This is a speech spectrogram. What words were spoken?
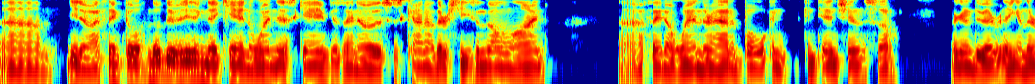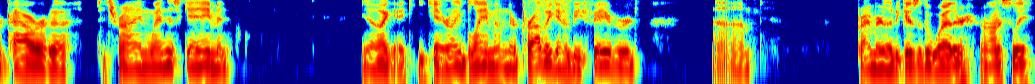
um, you know, I think they'll they'll do anything they can to win this game because I know this is kind of their season's on the line. Uh, if they don't win, they're out of bowl con- contention, so they're going to do everything in their power to to try and win this game. And you know, I, I, you can't really blame them. They're probably going to be favored, um, primarily because of the weather. Honestly,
